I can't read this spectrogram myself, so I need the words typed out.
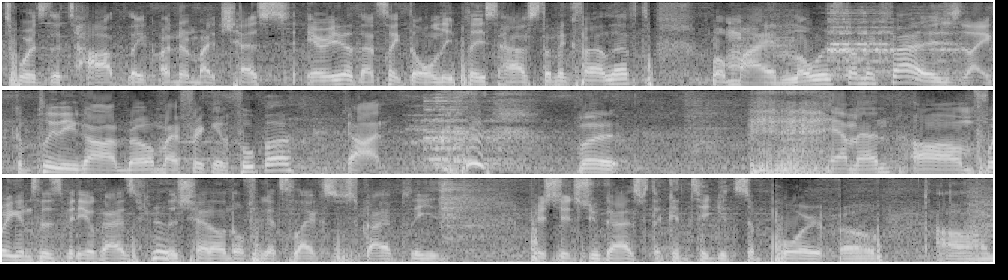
towards the top, like under my chest area. That's like the only place I have stomach fat left. But my lower stomach fat is like completely gone, bro. My freaking fupa, gone. but yeah, man. Um, before you get into this video, guys, if you're new to the channel, don't forget to like, subscribe, please. Appreciate you guys for the continued support, bro. Um,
